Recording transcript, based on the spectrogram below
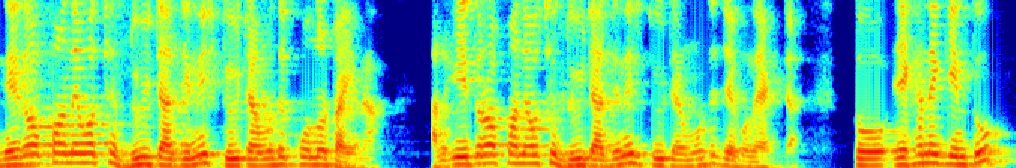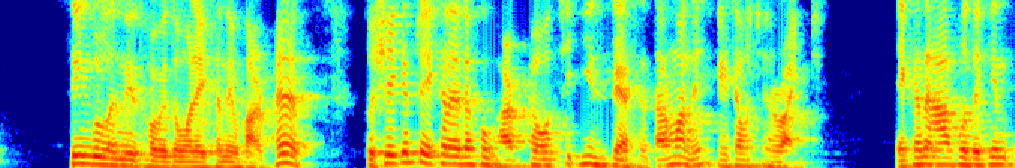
নেদার মানে হচ্ছে দুইটা জিনিস, দুইটার মধ্যে কোনোটাই না। আর তরফ মানে হচ্ছে দুইটা জিনিস, দুইটার মধ্যে যে কোনো একটা। তো এখানে কিন্তু সিঙ্গুলার নিতে হবে তোমার এখানে ভার্ব হ্যাঁ? তো সেক্ষেত্রে এখানে দেখো ভার্বটা হচ্ছে ইজ আছে। তার মানে এটা হচ্ছে রাইট এখানে আর হলে কিন্তু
